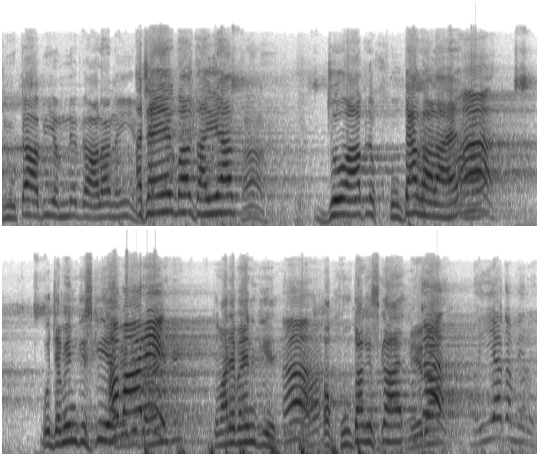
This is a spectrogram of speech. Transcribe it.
खूंटा अभी हमने गाड़ा नहीं है। अच्छा एक बात आइए आप। हाँ। जो आपने खूंटा गाड़ा है हाँ। वो ज़मीन किसकी है? हमारी। तुम्हारे बहन की है? हाँ। और खूंटा किसका है? मेरा। भैया का मेरे।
